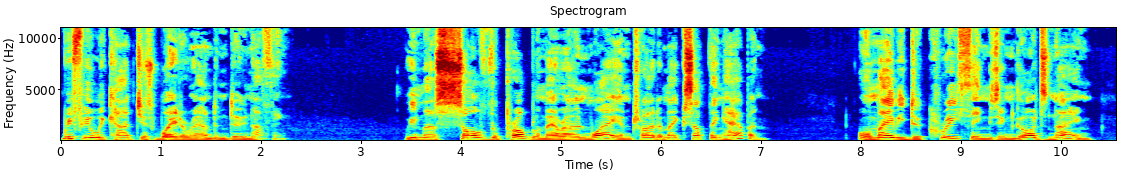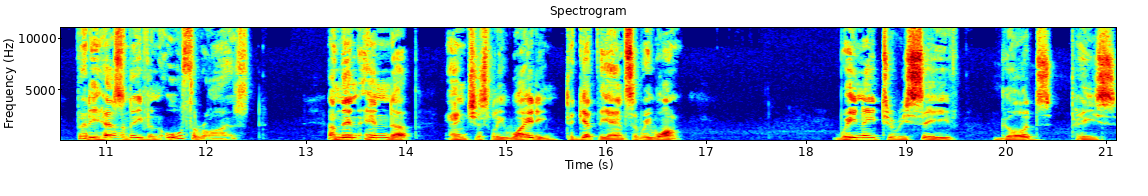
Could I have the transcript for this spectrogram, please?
we feel we can't just wait around and do nothing. We must solve the problem our own way and try to make something happen. Or maybe decree things in God's name that He hasn't even authorized, and then end up anxiously waiting to get the answer we want. We need to receive God's peace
